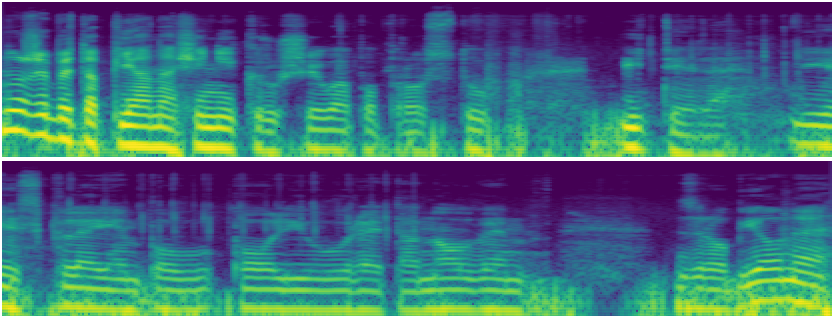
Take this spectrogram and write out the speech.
No żeby ta piana się nie kruszyła po prostu i tyle. Jest klejem po, poliuretanowym zrobione.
